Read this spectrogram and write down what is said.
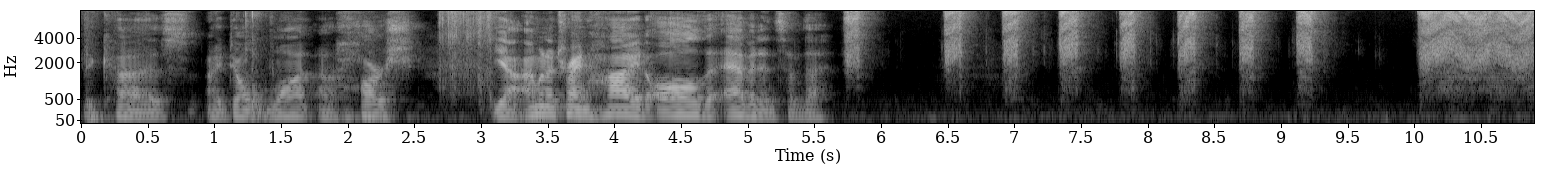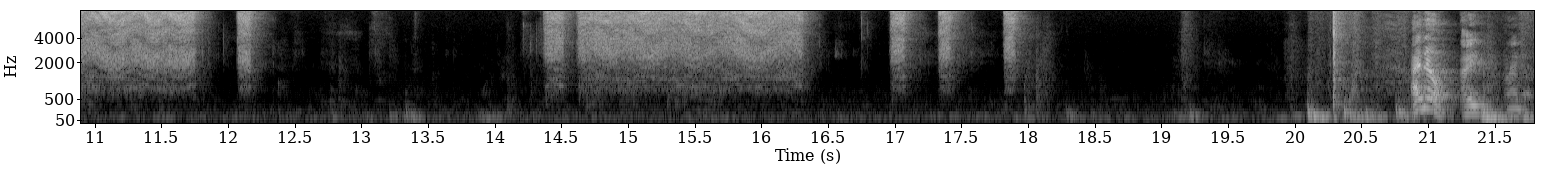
because I don't want a harsh Yeah, I'm going to try and hide all the evidence of the I know. I I know.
